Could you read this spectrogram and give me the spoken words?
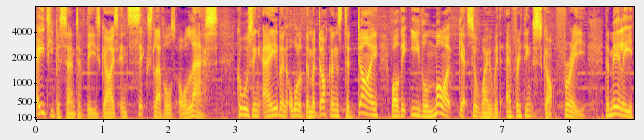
80% of these guys in six levels or less, causing Abe and all of the Mudokons to die while the evil Moloch gets away with everything scot free. The merely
